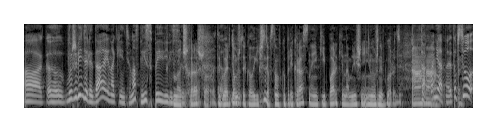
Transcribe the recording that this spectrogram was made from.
вы же видели, да, Иннокентий? У нас лисы появились. Ну, это же хорошо. Это говорит о том, ну. что экологическая обстановка прекрасная, и никакие парки нам лишние не нужны в городе. Так, понятно. Это все,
